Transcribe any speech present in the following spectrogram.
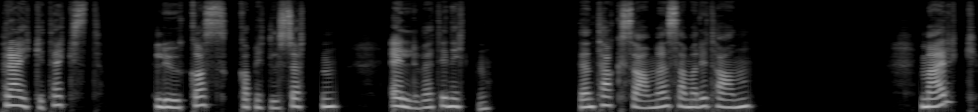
Preiketekst. Lukas kapittel 17, 11–19 Den takksame samaritanen. Merk,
